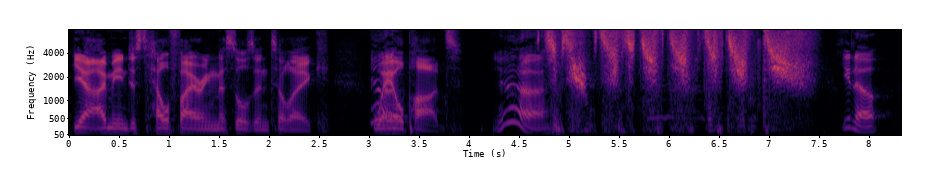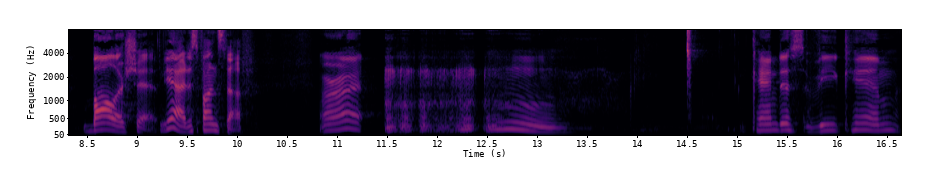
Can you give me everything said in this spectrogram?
Yeah, I mean, just hell firing missiles into like whale pods. Yeah, you know, baller shit. Yeah, just fun stuff. All right. Candice V. Kim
